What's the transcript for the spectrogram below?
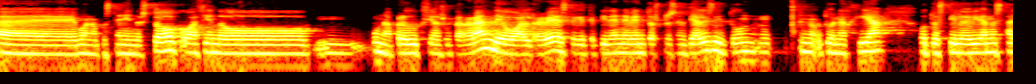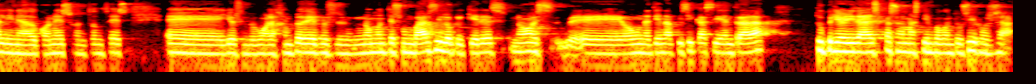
eh, bueno, pues teniendo stock o haciendo mm, una producción súper grande o al revés, de que te piden eventos presenciales y tú, tu energía o tu estilo de vida no está alineado con eso. Entonces, eh, yo siempre pongo el ejemplo de pues, no montes un bar si lo que quieres no es eh, una tienda física así de entrada, tu prioridad es pasar más tiempo con tus hijos. O sea,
